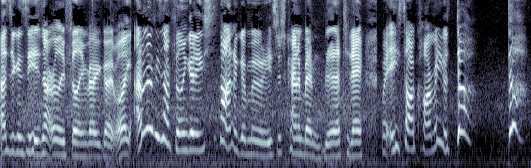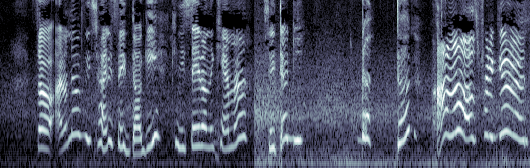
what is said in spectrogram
As you can see, he's not really feeling very good. Well, like, I don't know if he's not feeling good. He's just not in a good mood. He's just kind of been bleh today. But he saw Carmen, he goes, duh, duh. So I don't know if he's trying to say Dougie. Can you say it on the camera? Say Dougie. Duh, Doug? I don't know. That was pretty good.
